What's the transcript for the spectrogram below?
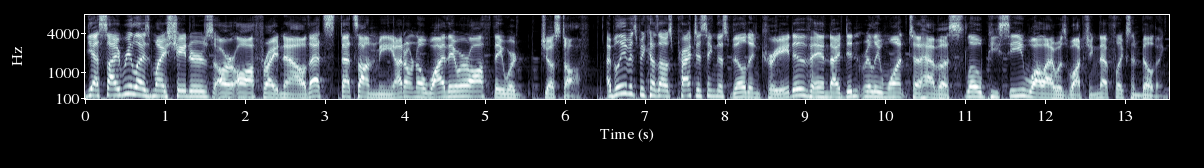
Yes, I realize my shaders are off right now. That's that's on me. I don't know why they were off. They were just off. I believe it's because I was practicing this build in creative and I didn't really want to have a slow PC while I was watching Netflix and building.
